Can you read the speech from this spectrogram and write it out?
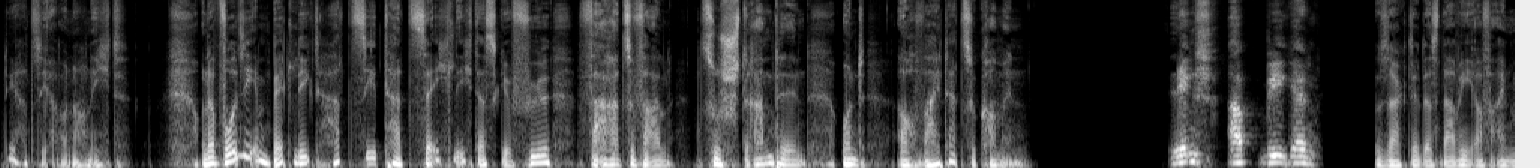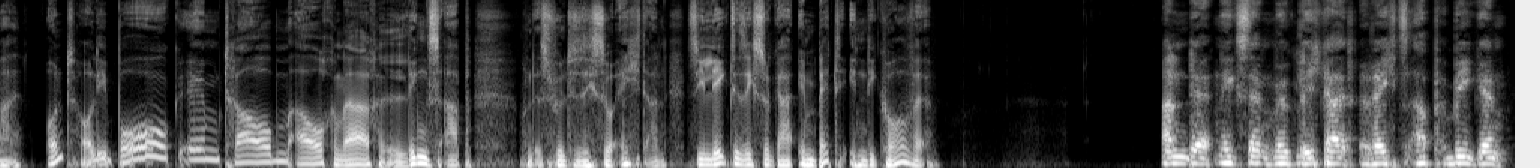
Die hat sie aber noch nicht. Und obwohl sie im Bett liegt, hat sie tatsächlich das Gefühl, Fahrrad zu fahren, zu strampeln und auch weiterzukommen. Links abbiegen, sagte das Navi auf einmal. Und Holly bog im Traum auch nach links ab und es fühlte sich so echt an. Sie legte sich sogar im Bett in die Kurve. An der nächsten Möglichkeit rechts abbiegen.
